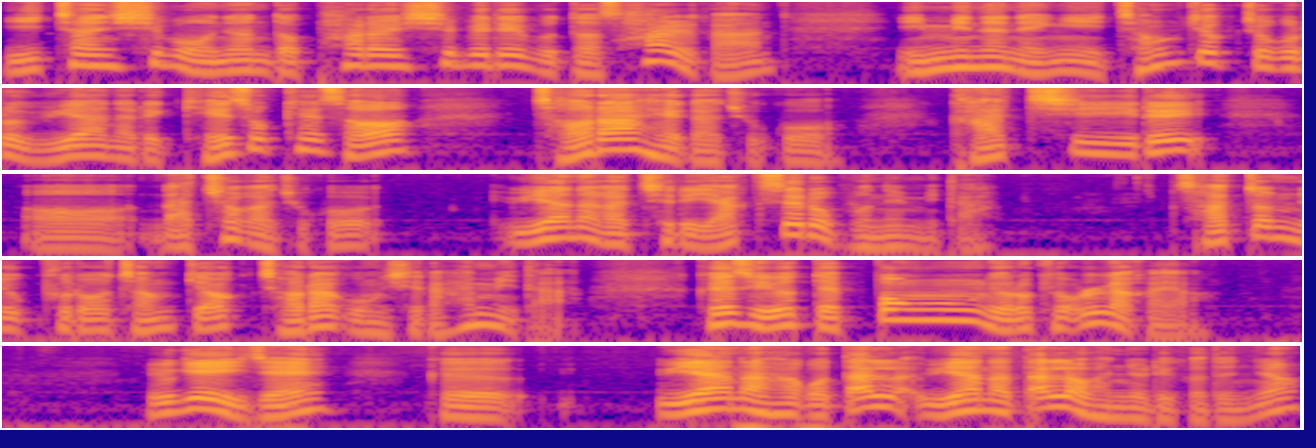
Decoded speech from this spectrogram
2015년도 8월 11일부터 사흘간 인민은행이 전격적으로 위안화를 계속해서 절하해가지고 가치를 어, 낮춰가지고 위안화 가치를 약세로 보냅니다. 4.6% 전격 절하 공시를 합니다. 그래서 이때 뽕 이렇게 올라가요. 이게 이제 그 위안화하고 달러 위안화 달러 환율이거든요.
